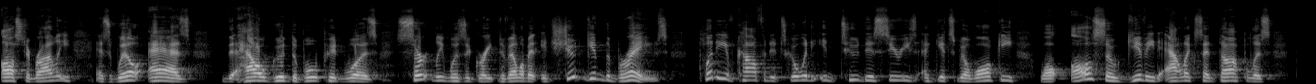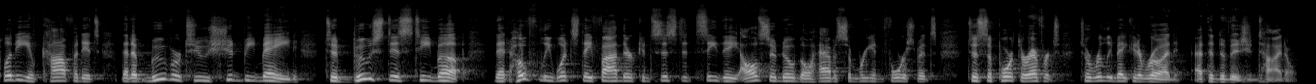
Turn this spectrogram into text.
Austin Riley, as well as the, how good the bullpen was, certainly was a great development. It should give the Braves plenty of confidence going into this series against Milwaukee, while also giving Alex Anthopoulos plenty of confidence that a move or two should be made to boost this team up. That hopefully, once they find their consistency, they also know they'll have some reinforcements to support their efforts to really make it a run at the division title.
